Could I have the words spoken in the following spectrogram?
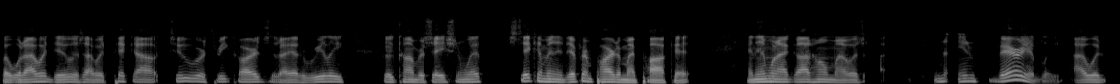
But what I would do is I would pick out two or three cards that I had a really good conversation with, stick them in a different part of my pocket, and then when I got home, I was invariably I would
